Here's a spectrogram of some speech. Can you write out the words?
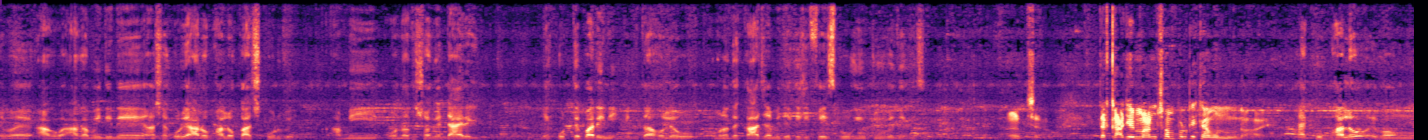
এবার আগ- আগামী দিনে আশা করি আরও ভালো কাজ করবে। আমি ওনাদের সঙ্গে ডাইরেক্ট এ করতে পারিনি কিন্তু তাহলেও ওনাদের কাজ আমি দেখেছি ফেসবুক ইউটিউবে দেখেছি। আচ্ছা। তা কাজের মান সম্পর্কে কেমন মনে হয়? হ্যাঁ খুব ভালো এবং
